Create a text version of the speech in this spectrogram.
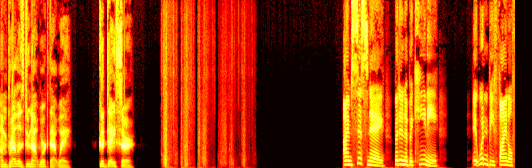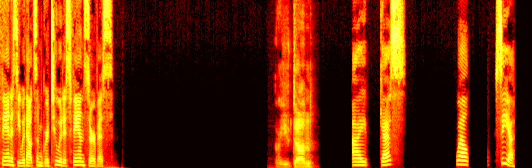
Umbrellas do not work that way. Good day, sir. I'm Cissnei, but in a bikini. It wouldn't be Final Fantasy without some gratuitous fan service. Are you done? I guess. Well, see ya.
